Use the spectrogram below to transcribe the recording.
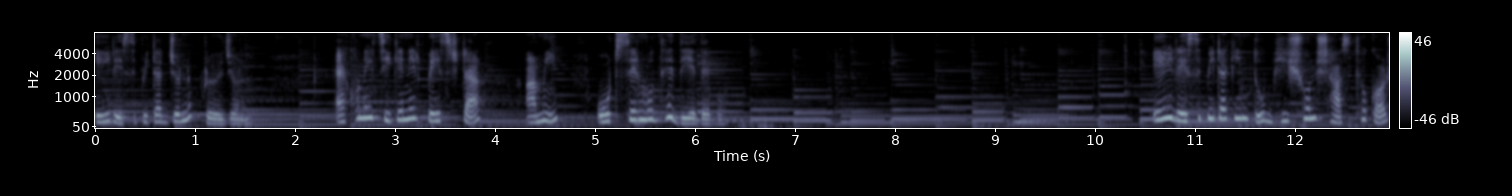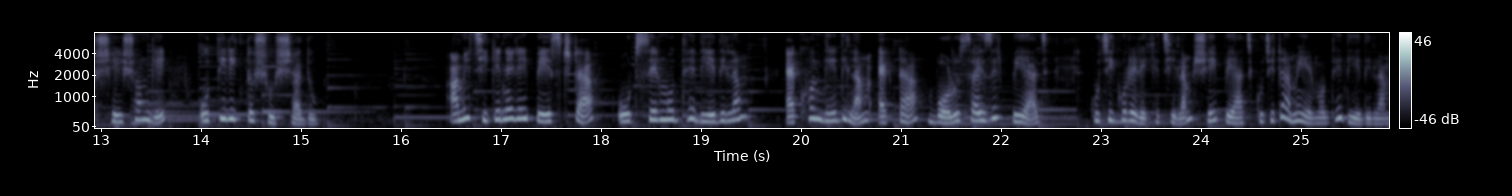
এই রেসিপিটার জন্য প্রয়োজন। এখন এই চিকেনের পেস্টটা আমি ওটসের মধ্যে দিয়ে দেব। এই রেসিপিটা কিন্তু ভীষণ স্বাস্থ্যকর, সেই সঙ্গে অতিরিক্ত সুস্বাদু। আমি চিকেনের এই পেস্টটা ওটসের মধ্যে দিয়ে দিলাম। এখন দিয়ে দিলাম একটা বড় সাইজের পেঁয়াজ কুচি করে রেখেছিলাম। সেই পেঁয়াজ কুচিটা আমি এর মধ্যে দিয়ে দিলাম।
